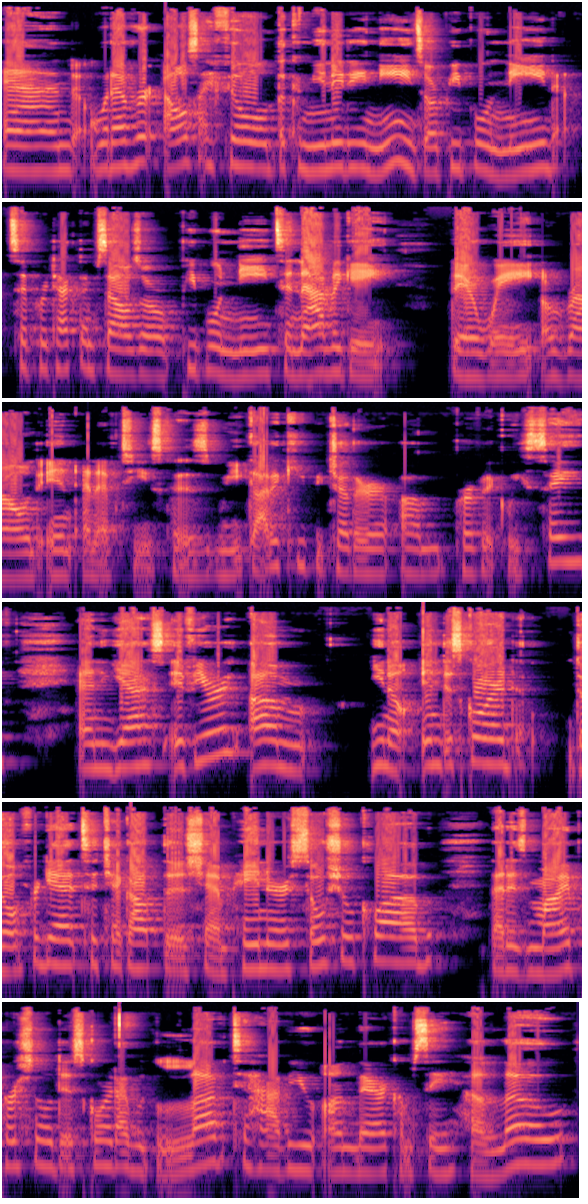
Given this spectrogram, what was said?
and whatever else I feel the community needs or people need to protect themselves or people need to navigate their way around in NFTs because we got to keep each other um, perfectly safe. And yes, if you're, um, you know, in Discord, don't forget to check out the Champagner Social Club. That is my personal Discord. I would love to have you on there. Come say hello.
